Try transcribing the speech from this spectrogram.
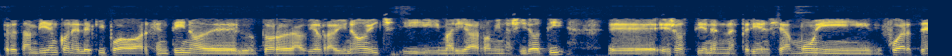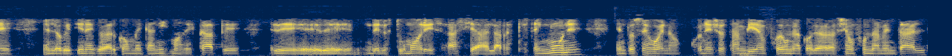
pero también con el equipo argentino del doctor Gabriel Rabinovich y María Romina Girotti. Eh, ellos tienen una experiencia muy fuerte en lo que tiene que ver con mecanismos de escape de, de los tumores hacia la respuesta inmune. Entonces, bueno, con ellos también fue una colaboración fundamental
